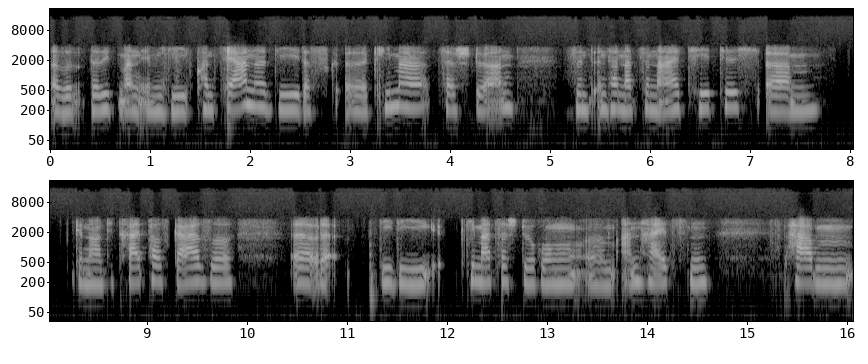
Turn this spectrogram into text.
Also da sieht man eben die Konzerne, die das äh, Klima zerstören, sind international tätig. Ähm, genau, die Treibhausgase äh, oder die die Klimazerstörung ähm, anheizen, haben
